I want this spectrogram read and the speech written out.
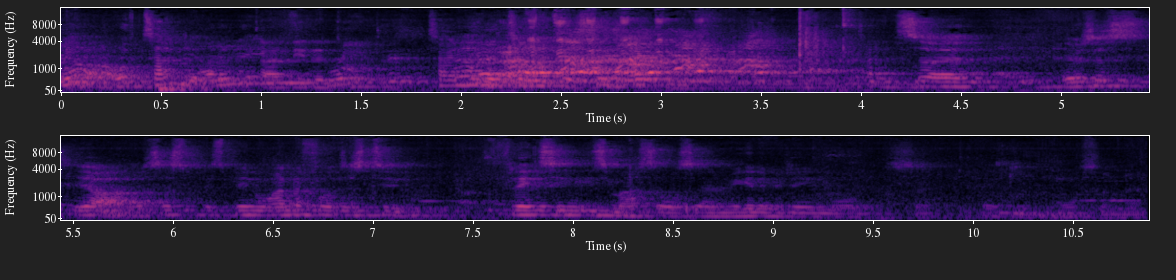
yeah, or Tandy, I don't know. Tandy the tortoise. Tandy the tortoise, exactly. And so it was just, yeah, it's just, it's been wonderful just to flexing these muscles and we're going to be doing more. So thank you. Awesome, man.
